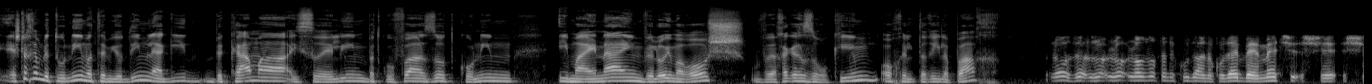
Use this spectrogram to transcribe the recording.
יש לכם נתונים, אתם יודעים להגיד בכמה ישראלים בתקופה הזאת קונים עם העיניים ולא עם הראש, ואחר כך זורקים אוכל טרי לפח? לא, זה, לא, לא, לא זאת הנקודה. הנקודה היא באמת ש... ש, ש...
